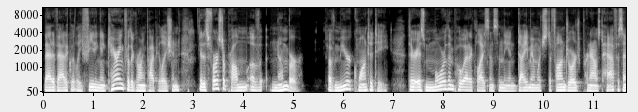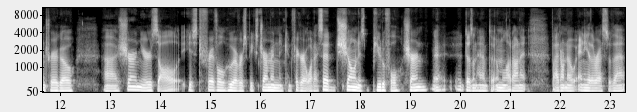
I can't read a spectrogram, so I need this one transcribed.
that of adequately feeding and caring for the growing population, it is first a problem of number, of mere quantity. There is more than poetic license in the indictment which Stefan George pronounced half a century ago uh, Schön all ist frivol. Whoever speaks German and can figure out what I said. Schon is beautiful. Schön, uh, it doesn't have the umlaut on it, but I don't know any of the rest of that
